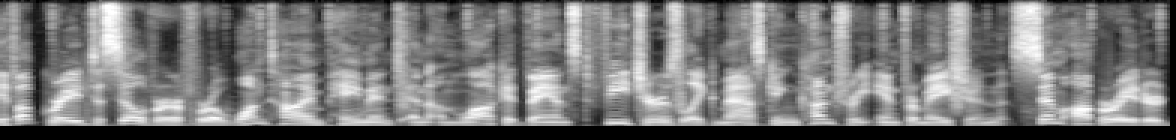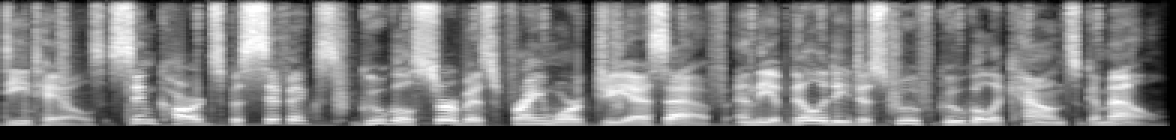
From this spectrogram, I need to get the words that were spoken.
If upgrade to Silver for a one-time payment and unlock advanced features like masking country information, SIM operator details, SIM card specifics, Google Service Framework GSF, and the ability to spoof Google accounts GML.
